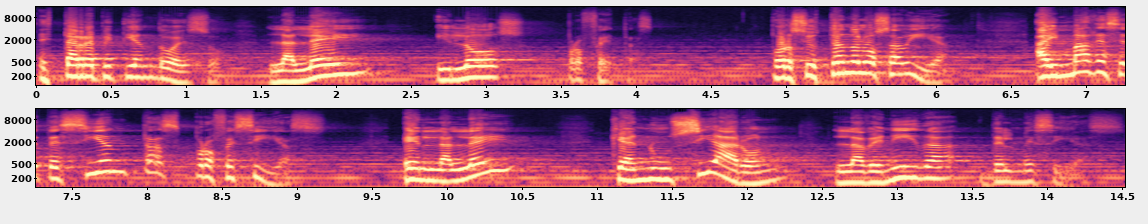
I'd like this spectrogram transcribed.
está repitiendo eso, la ley y los profetas. Por si usted no lo sabía, hay más de 700 profecías en la ley que anunciaron la venida del Mesías.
